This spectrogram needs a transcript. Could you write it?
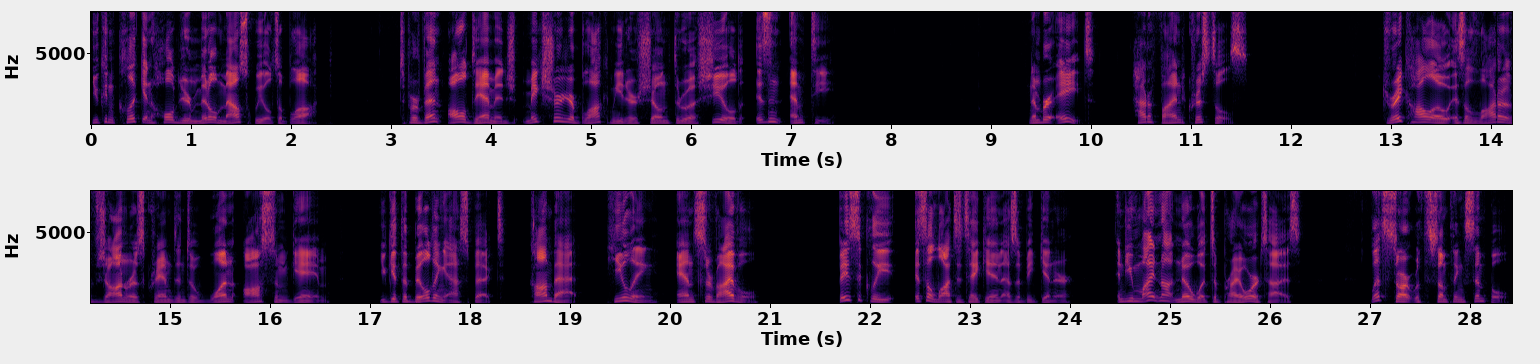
you can click and hold your middle mouse wheel to block. To prevent all damage, make sure your block meter shown through a shield isn't empty. Number 8. How to find crystals. Drake Hollow is a lot of genres crammed into one awesome game. You get the building aspect, combat, healing, and survival. Basically, it's a lot to take in as a beginner, and you might not know what to prioritize. Let's start with something simple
